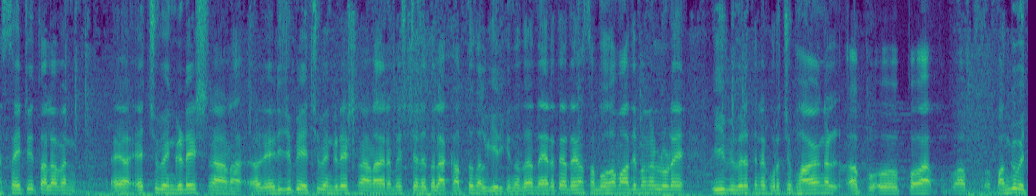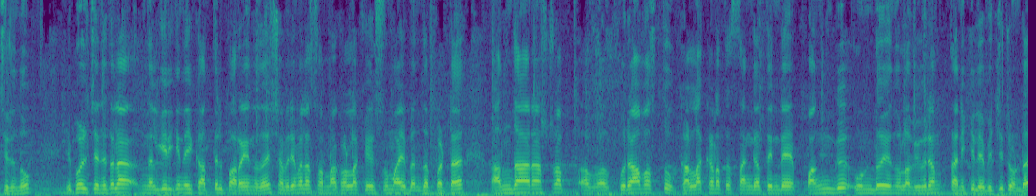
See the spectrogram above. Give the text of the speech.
എസ് ഐ ടി തലവൻ എച്ച് വെങ്കടേഷനാണ് A D G P H വെങ്കടേഷനാണ് രമേശ് ചെന്നിത്തല കത്ത് നൽകിയിരിക്കുന്നത്. നേരത്തെ അദ്ദേഹം സമൂഹ മാധ്യമങ്ങളിലൂടെ ഈ വിവരത്തിന്റെ കുറച്ച് ഭാഗങ്ങൾ പങ്കുവച്ചിരുന്നു. ഇപ്പോൾ ചെന്നിത്തല നൽകിയിരിക്കുന്ന ഈ കത്തിൽ പറയുന്നത് ശബരിമല സ്വർണക്കൊള്ള കേസുമായി ബന്ധപ്പെട്ട് അന്താരാഷ്ട്ര പുരാവസ്തു കള്ളക്കടത്ത് സംഘത്തിന്റെ പങ്ക് ഉണ്ട് എന്നുള്ള വിവരം തനിക്ക് ലഭിച്ചിട്ടുണ്ട്.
